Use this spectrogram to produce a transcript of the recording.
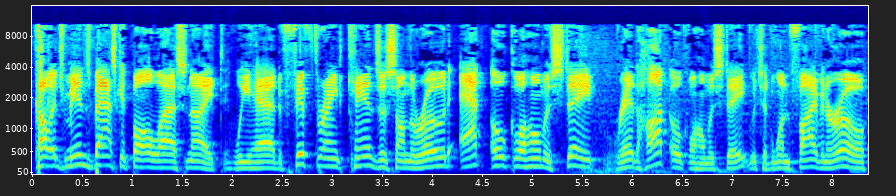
College men's basketball last night. We had fifth ranked Kansas on the road at Oklahoma State, red hot Oklahoma State, which had won five in a row.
